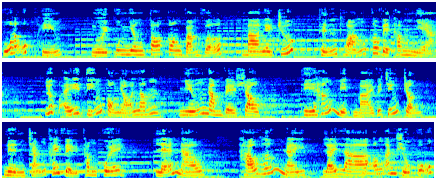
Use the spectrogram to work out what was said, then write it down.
của Úc Hiện, người quân nhân to con vạm vỡ mà ngày trước thỉnh thoảng có về thăm nhà. Lúc ấy tiếng còn nhỏ lắm, những năm về sau thì hắn miệt mài với chiến trận nên chẳng thấy về thăm quê. Lẽ nào hảo hứng này lại là ông anh ruột của Úc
